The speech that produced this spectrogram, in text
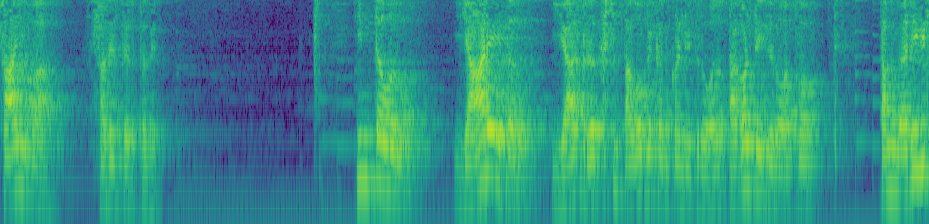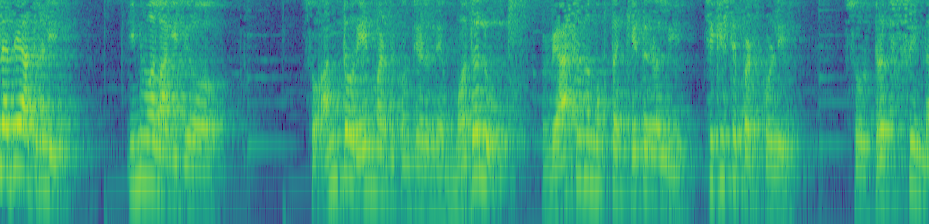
ಸಾಯುವ ಸಾಧ್ಯತೆ ಇರುತ್ತದೆ. ಇಂಥವರು ಯಾರೇ ಇದ್ದರು, ಯಾರು ಡ್ರಗ್ಸ್ ತಗೋಬೇಕು ಅನ್ಕೊಂಡಿದ್ರು ಅದು ತಗೊಳ್ತಿದ್ದೀರೋ ಅಥವಾ ತಮ್ಗೆ ಅರಿವಿಲ್ಲದೆ ಅದರಲ್ಲಿ ಇನ್ವಾಲ್ವ್ ಆಗಿದ್ದೀರೋ ಸೊ ಅಂಥವ್ರು ಏನು ಮಾಡಬೇಕು ಅಂತ ಹೇಳಿದ್ರೆ ಮೊದಲು ವ್ಯಾಸನ ಮುಕ್ತ ಕೇಂದ್ರಗಳಲ್ಲಿ ಚಿಕಿತ್ಸೆ ಪಡ್ಕೊಳ್ಳಿ ಸೊ ಡ್ರಗ್ಸಿಂದ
